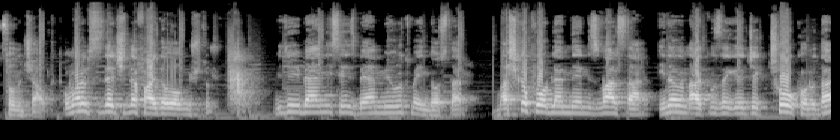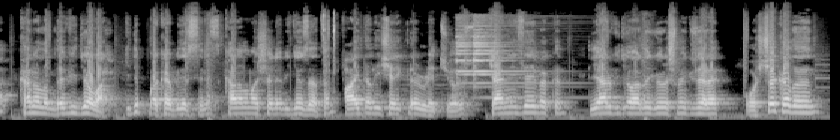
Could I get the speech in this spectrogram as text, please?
Sonuç aldık. Umarım sizler için de faydalı olmuştur. Videoyu beğendiyseniz beğenmeyi unutmayın dostlar. Başka problemleriniz varsa inanın aklınıza gelecek çoğu konuda kanalımda video var. Gidip bakabilirsiniz. Kanalıma şöyle bir göz atın. Faydalı içerikler üretiyoruz. Kendinize iyi bakın. Diğer videolarda görüşmek üzere. Hoşçakalın.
